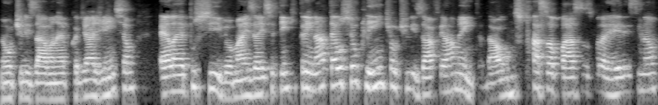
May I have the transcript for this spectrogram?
não utilizava na época de agência, ela é possível, mas aí você tem que treinar até o seu cliente a utilizar a ferramenta, dar alguns passo a passos para ele, senão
